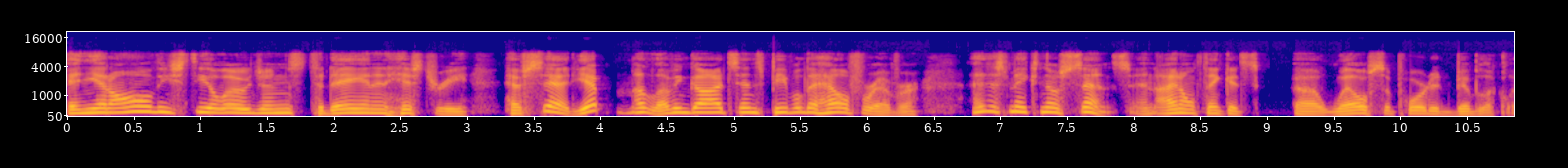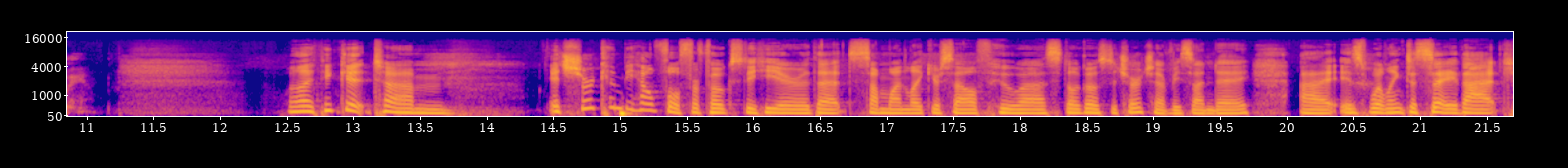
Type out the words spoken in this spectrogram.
And yet, all these theologians today and in history have said, yep, a loving God sends people to hell forever. That just makes no sense. And I don't think it's uh, well supported biblically. Well, I think it um, it sure can be helpful for folks to hear that someone like yourself, who uh, still goes to church every Sunday, uh, is willing to say that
